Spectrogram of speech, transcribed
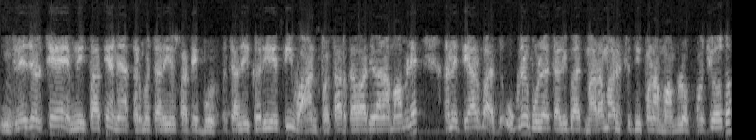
મેનેજર છે, એમની સાથે અને આ કર્મચારીઓ સાથે બોલાચાલી કરી હતી, વાહન પસાર થવા દેવાના મામલે. અને ત્યારબાદ ઉગ્ર બોલાચાલી બાદ મારામારી સુધી પણ આ મામલો પહોંચ્યો હતો.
